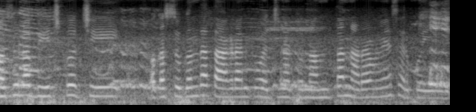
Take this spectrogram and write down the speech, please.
మసూల బీచ్కి వచ్చి ఒక సుగంధ తాగడానికి వచ్చినట్టు అంతా నడవడమే సరిపోయింది.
